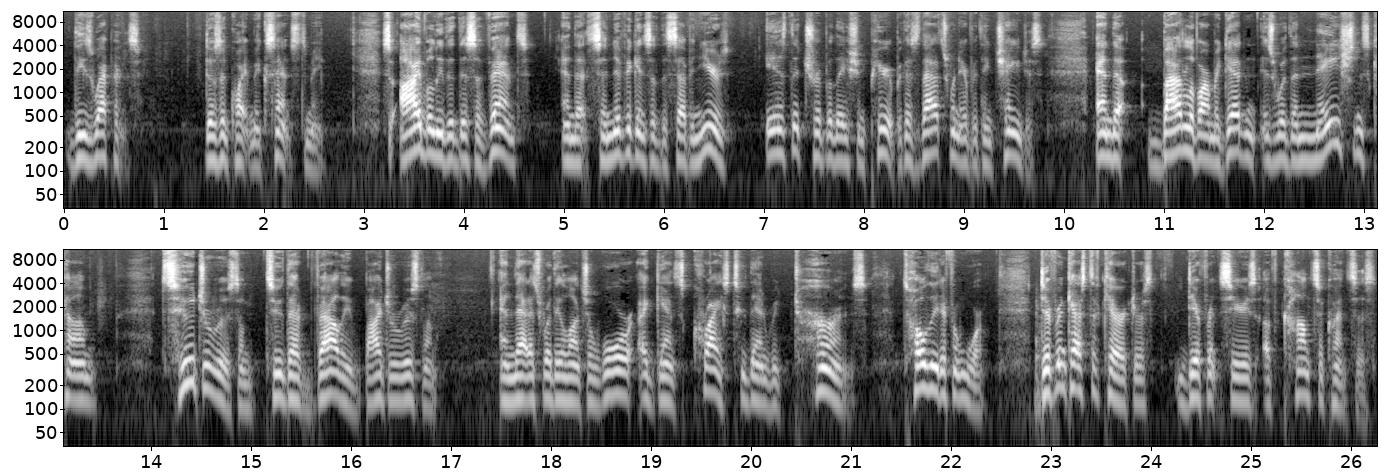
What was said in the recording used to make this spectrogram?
these weapons doesn't quite make sense to me. So I believe that this event and that significance of the seven years is the tribulation period because that's when everything changes. And the Battle of Armageddon is where the nations come to Jerusalem, to that valley by Jerusalem. And that is where they launch a war against Christ, who then returns. Totally different war. Different cast of characters, different series of consequences.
